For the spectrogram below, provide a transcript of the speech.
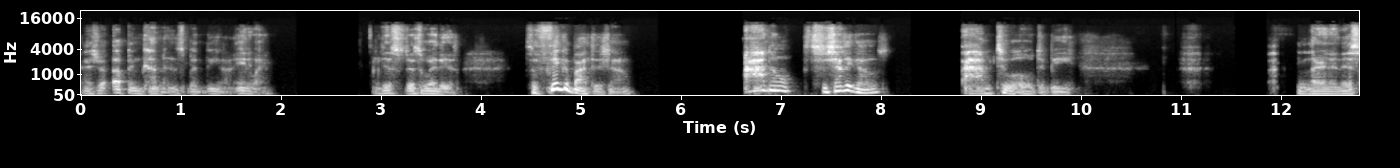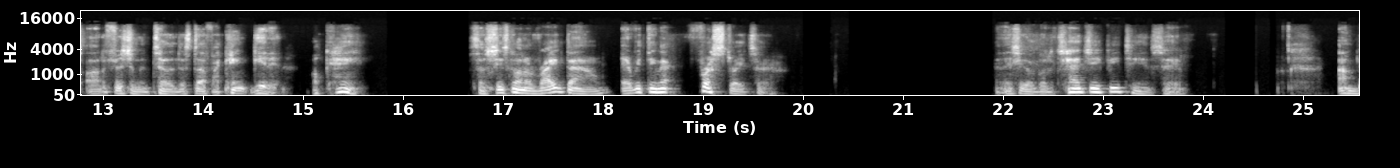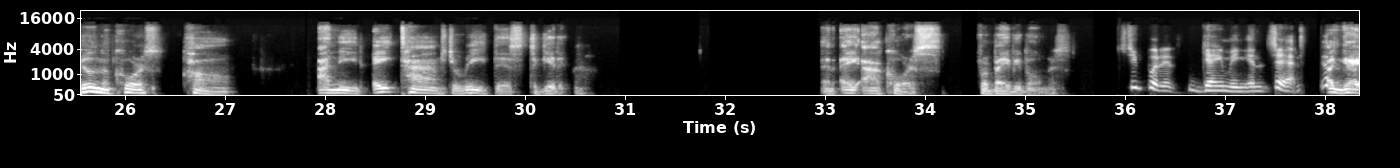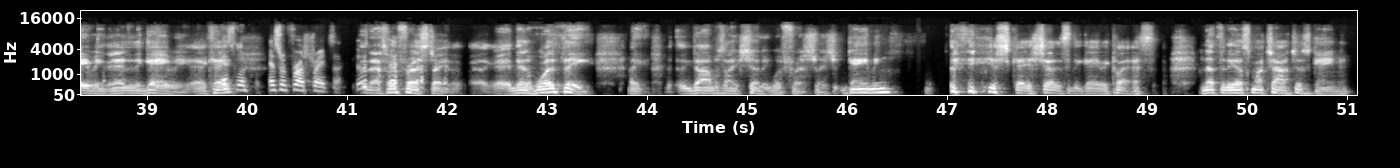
as your up and comings. But you know anyway, just just the way it is. So think about this, y'all. I don't. So Shelly goes. I'm too old to be learning this artificial intelligence stuff. I can't get it. Okay. So she's going to write down everything that frustrates her. And then she's going to go to ChatGPT and say, I'm building a course called I Need Eight Times to Read This to Get It. An AI course for baby boomers. She put it gaming in the chat. a gaming, and the gaming. Okay, That's what that's what frustrates her. that's what frustrated. Okay, there's one thing, like God was like, "Shut it." What frustrates you? Gaming. just shut it to the gaming class. Nothing else, my child. Just gaming.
